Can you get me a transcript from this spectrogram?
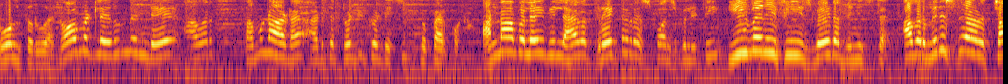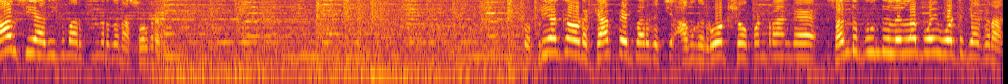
ரோல் தருவார். கவர்மெண்ட்ல இருந்துட்டு அவர் தமிழ்நாடை அடுத்த டுவெண்ட்டி டுவெண்ட்டி சிக்ஸ் ப்ரிப்பேர் பண்ணும் Annamalai will have a greater responsibility even if he is made a minister அவர் மினிஸ்டர் சான்ஸ் அதிகமாக இருக்குங்கிறத நான் சொல்றேன். இப்போ பிரியங்காவோட கேம்பெயின் பாருங்க அவங்க ரோட் ஷோ பண்றாங்க. சந்து பூந்துல எல்லாம் போய் ஓட்டு கேட்குறாங்க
